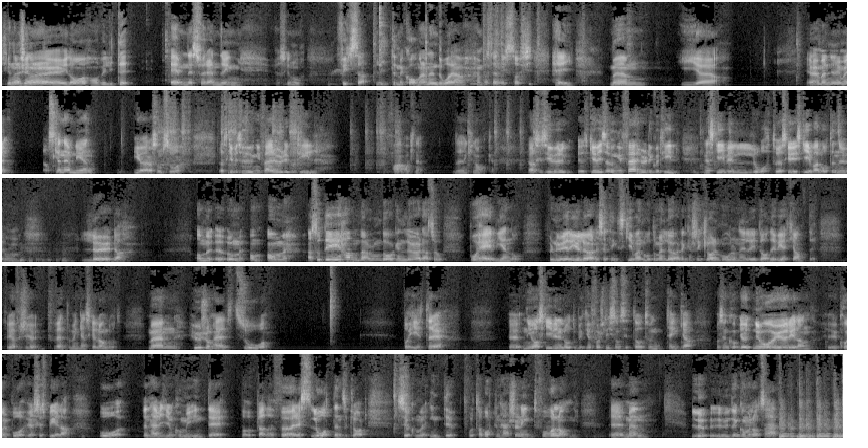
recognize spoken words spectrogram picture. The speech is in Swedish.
Tjenare tjenare! Idag har vi lite ämnesförändring. Jag ska nog fixa lite med kameran ändå, även fast jag nyss sa hej. Men, ja. Ja men, ja, men. Jag ska nämligen göra som så. Jag ska visa ungefär hur det går till. Fan vad knä... Den knakar. Jag ska, se hur det, jag ska visa ungefär hur det går till när jag skriver en låt. Och jag ska ju skriva låten nu om lördag. Om, om, om, om, alltså det handlar om dagen lördag, så på helgen då. För nu är det ju lördag så jag tänkte skriva en låt om en lördag. Kanske är klar imorgon eller idag, det vet jag inte. För jag förväntar mig en ganska lång låt. Men hur som helst så... Vad heter det? Eh, när jag skriver en låt då brukar jag först liksom sitta och tänka. Och sen kom, jag, nu har jag ju redan eh, kommit på hur jag ska spela. Och den här videon kommer ju inte vara uppladdad före låten såklart. Så jag kommer inte få ta bort den här så den inte får vara lång. Eh, men den kommer låta så här.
